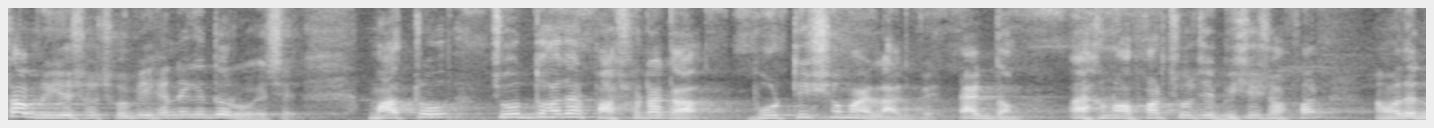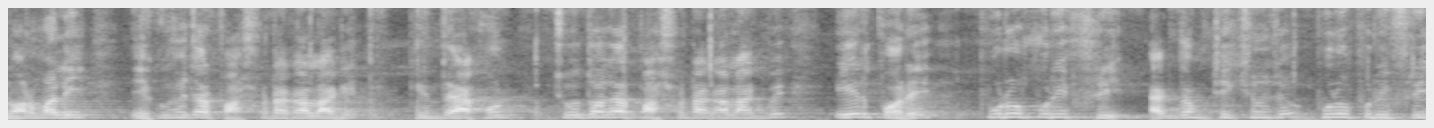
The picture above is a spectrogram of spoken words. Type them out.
সব নিজস্ব ছবি এখানে কিন্তু রয়েছে। মাত্র চোদ্দ হাজার পাঁচশো টাকা ভর্তির সময় লাগবে, একদম। এখন অফার চলছে, বিশেষ অফার আমাদের নর্মালি একুশ হাজার পাঁচশো টাকা লাগে, কিন্তু এখন চোদ্দ হাজার পাঁচশো টাকা লাগবে। এরপরে পুরোপুরি ফ্রি একদম ঠিক শুনেছ, পুরোপুরি ফ্রি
